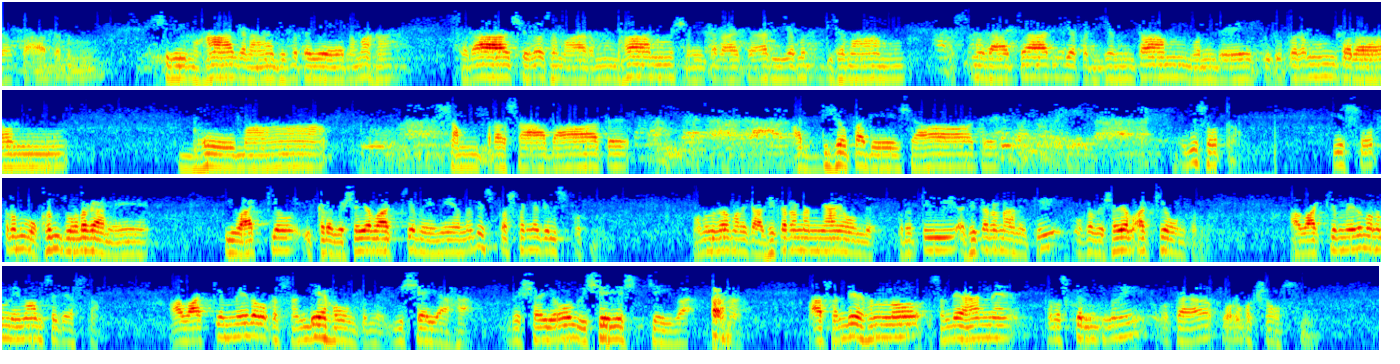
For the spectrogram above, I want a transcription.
గణానాంతపాదం శ్రీమహాగణాధిపతయే నమ. సదాశివసమారంభాం శంకరాచార్యమ్యమాం అస్మదాచార్యపర్యంతం వందే గురుపరంపరాం. భూమా సంప్రసాదాత్. అధ్యుపదేశాత్. ఇది సూత్రం. ఈ సూత్రం ముఖం చూడగానే ఈ వాక్యం ఇక్కడ విషయవాక్యం ఏమి అన్నది స్పష్టంగా తెలిసిపోతుంది. మామూలుగా మనకి అధికరణ న్యాయం ఉంది. ప్రతి అధికరణానికి ఒక విషయవాక్యం ఉంటుంది. ఆ వాక్యం మీద మనం మీమాంస చేస్తాం. ఆ వాక్యం మీద ఒక సందేహం ఉంటుంది. విషయ విషయో విషయశ్చైవ. ఆ సందేహంలో సందేహాన్ని పురస్కరించుకుని ఒక పూర్వపక్షం వస్తుంది.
